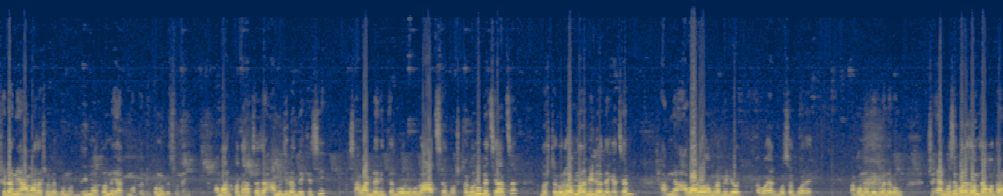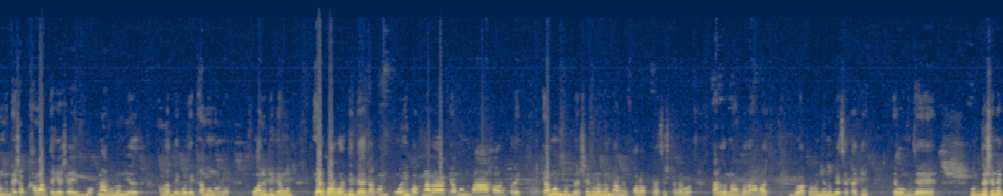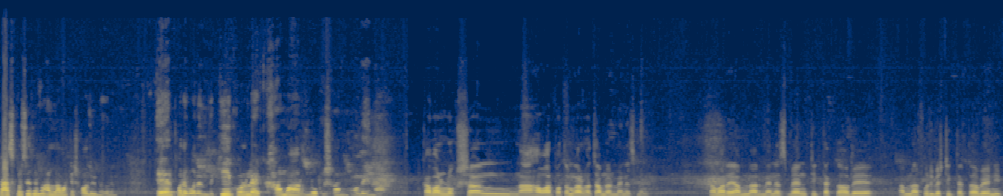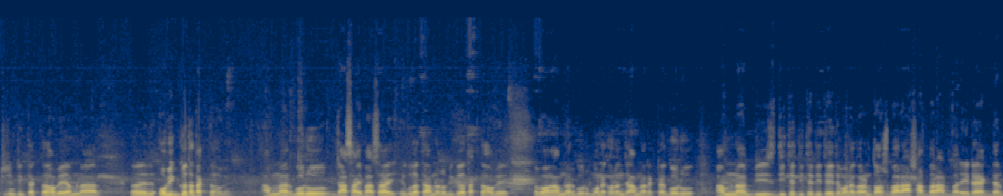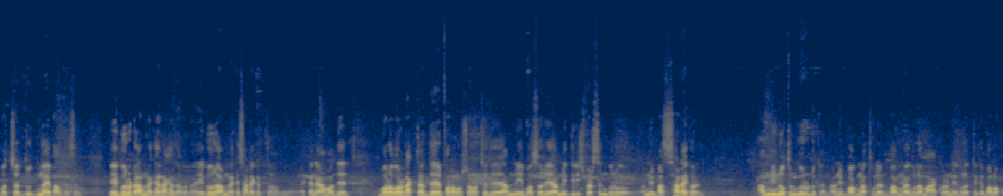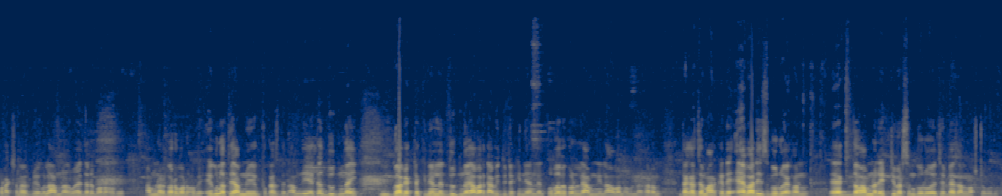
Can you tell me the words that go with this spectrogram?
সেটা নিয়ে আমার আসলে কোনো দ্বিমত নেই একমত নেই, কোনো কিছু নেই। আমার কথা হচ্ছে যে আমি যেটা দেখেছি সাবার ডেরিতে গরুগুলো আছে, দশটা গরু বেঁচে আছে। দশটা গরু আপনারা ভিডিও দেখেছেন। সামনে আবারও আমরা ভিডিও যাব এক বছর পরে। তখনও দেখবেন এবং এক বছর পরে যখন যাব, তখন কিন্তু এসব খামার থেকে সেই বকনাগুলো নিয়ে আমরা দেখব যে কেমন হলো কোয়ালিটি কেমন। এর পরবর্তীতে যখন ওই বকনারা কেমন মা হওয়ার পরে কেমন দুধ দেয়, সেগুলো কিন্তু আমি ফলো আপ করার চেষ্টা করব। তার জন্য আপনারা আমার দোয়া করবেন যেন বেঁচে থাকি এবং যে উদ্দেশ্য নিয়ে কাজ করছে যেন আল্লাহ আমাকে সহযোগিতা করেন। এরপরে বলেন যে, কি করলে খামার লোকসান হবে না? কামার লোকসান না হওয়ার প্রথম কারণ হচ্ছে আপনার ম্যানেজমেন্ট খামারে আপনার ম্যানেজমেন্ট ঠিক থাকতে হবে, আপনার পরিবেশ ঠিক থাকতে হবে নিউট্রিশন ঠিক থাকতে হবে, আপনার অভিজ্ঞতা থাকতে হবে। আপনার গরু যাচাই বাছাই, এগুলোতে আপনার অভিজ্ঞতা থাকতে হবে এবং আপনার গরু, মনে করেন যে আপনার একটা গরু, আপনার বীজ দিতে দিতে দিতে দিতে মনে করেন দশ বার আর সাতবার আটবার এটা এক দেড় বছর দুধ নাই পালতেছেন। এই গরুটা আপনাকে রাখা যাবে না। এই গরু আপনাকে ছাড়াই করতে হবে। এখানে আমাদের বড় বড় ডাক্তারদের পরামর্শ হচ্ছে যে আপনি বছরে আপনি তিরিশ পার্সেন্ট গরু আপনি বাস ছাড়াই করেন। আপনি নতুন গরু ঢুকান, আপনি বগনা তুলেন, বগনাগুলো মা করেন, এগুলোর থেকে ভালো প্রোডাকশন আসবে, এগুলো আপনার ওয়েদারে বড় হবে, আপনার ঘরে বড় হবে, এগুলোতে আপনি ফোকাস দেন। আপনি এখন দুধ নাই গাভি একটা কিনে আনলেন, দুধ নাই, আবার গাভি দুইটা কিনে আনলেন, ওভাবে করলে আপনি লাভবান হবেন না, কারণ দেখা যাচ্ছে মার্কেটে অ্যাভারেজ গরু এখন একদম আপনার এইট্টি পার্সেন্ট গরু হয়েছে বেজাল নষ্ট গরু।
